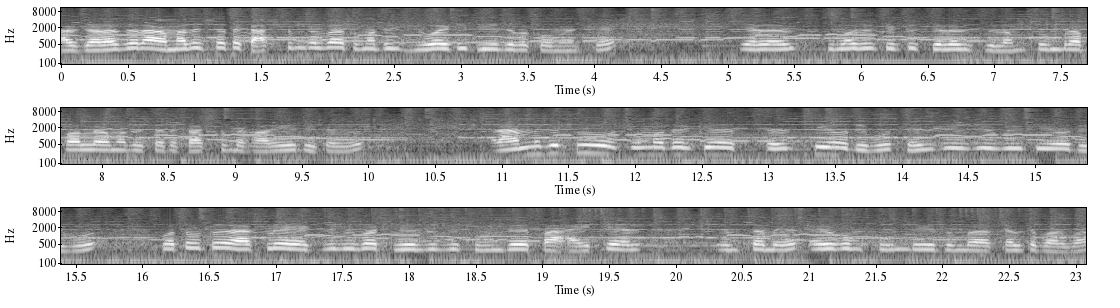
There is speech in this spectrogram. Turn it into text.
আর যারা যারা আমাদের সাথে কাস্টম খেলবা, তোমাদের ইউআইডি দিয়ে দেবে কমেন্টে চ্যালেঞ্জ তোমাদেরকে একটু চ্যালেঞ্জ দিলাম। তোমরা পারলে আমাদের সাথে কাস্টমে হারিয়ে দেখাইও। আর আমি কিন্তু তোমাদেরকে সেলসিও দেবো সেলসি জিবিটিও দেবো। প্রথমত রাখলে এক জিবি বা টুয়েলভ জিবি ফোন দিয়ে বা আইটেল স্যামসাংয়ের এরকম ফোন দিয়ে তোমরা খেলতে পারবা।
